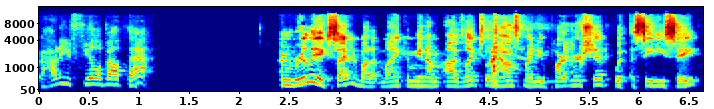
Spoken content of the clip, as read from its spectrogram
How do you feel about that? I'm really excited about it, Mike. I mean, i would like to announce my new partnership with the CDC.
